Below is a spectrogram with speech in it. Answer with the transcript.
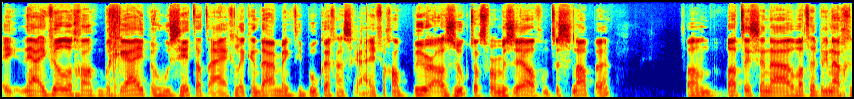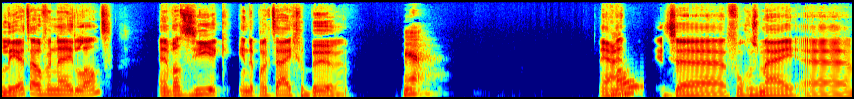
ik, ja, ik wilde gewoon begrijpen hoe zit dat eigenlijk. En daarom ben ik die boeken gaan schrijven. Gewoon puur als zoektocht voor mezelf om te snappen. Van wat is er nou, wat heb ik nou geleerd over Nederland? En wat zie ik in de praktijk gebeuren? Ja. Ja, het is uh, volgens mij, uh,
